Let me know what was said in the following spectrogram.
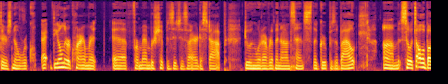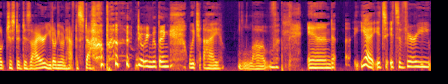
there's no requ- uh, the only requirement uh, for membership is a desire to stop doing whatever the nonsense the group is about. Um, so it's all about just a desire. You don't even have to stop doing the thing, which I love. And uh, yeah, it's it's a very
